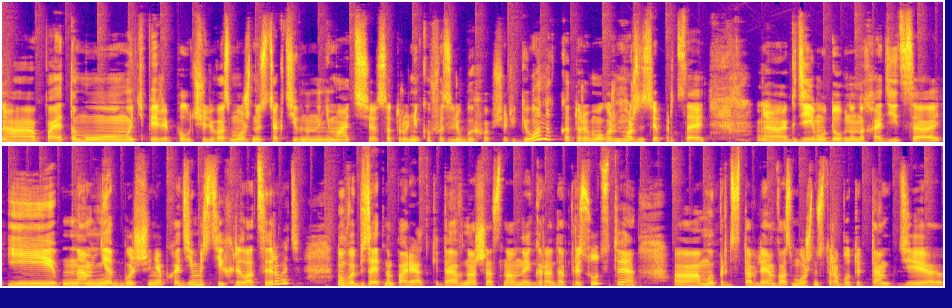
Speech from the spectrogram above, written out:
А, поэтому мы теперь получили возможность активно нанимать сотрудников из любых вообще регионов, которые могут, можно себе представить, э, где им удобно находиться. И нам нет больше необходимости их релацировать, ну, в обязательном порядке, да, в наши основные города присутствия. А, мы предоставляем возможность работать там, где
